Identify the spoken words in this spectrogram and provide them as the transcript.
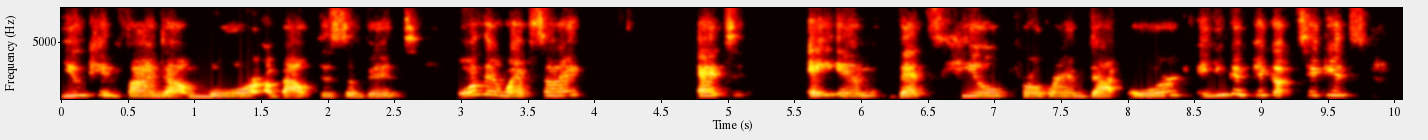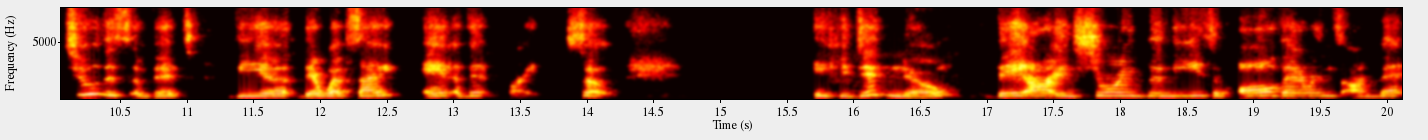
You can find out more about this event on their website at amvetshealprogram.org. And you can pick up tickets to this event via their website and Eventbrite. So if you didn't know, they are ensuring the needs of all veterans are met,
